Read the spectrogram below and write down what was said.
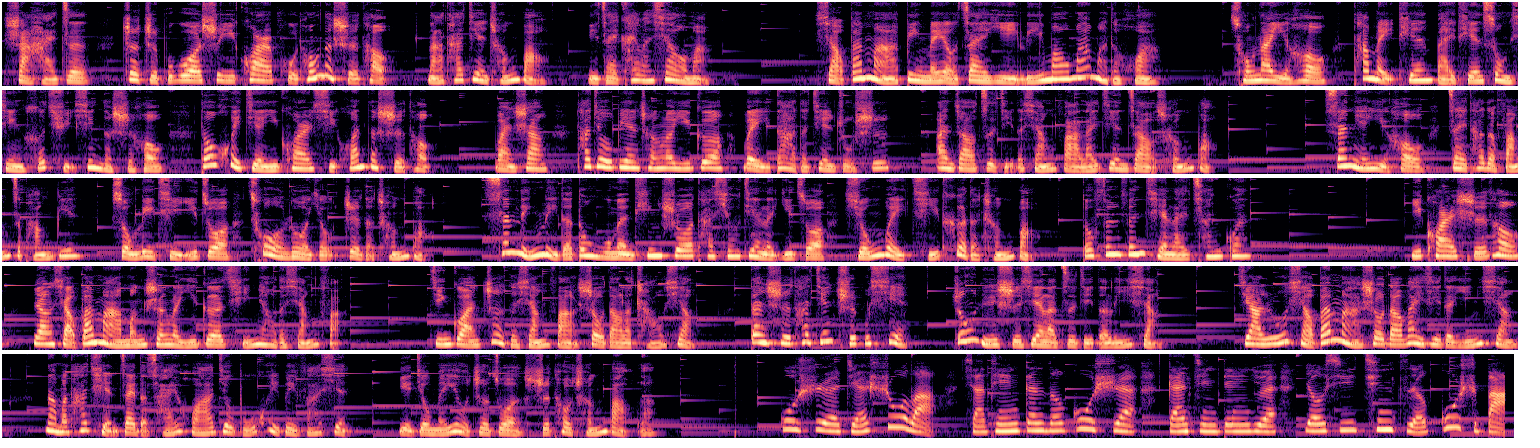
傻孩子，这只不过是一块普通的石头，拿它建城堡，你在开玩笑吗？”小斑马并没有在意狸猫妈妈的话。从那以后，他每天白天送信和取信的时候，都会捡一块喜欢的石头。晚上，他就变成了一个伟大的建筑师，按照自己的想法来建造城堡。三年以后，在他的房子旁边耸立起一座错落有致的城堡。森林里的动物们听说他修建了一座雄伟奇特的城堡。都纷纷前来参观。一块石头让小斑马萌生了一个奇妙的想法。尽管这个想法受到了嘲笑，但是他坚持不懈，终于实现了自己的理想。假如小斑马受到外界的影响，那么它潜在的才华就不会被发现，也就没有这座石头城堡了。故事结束了，想听更多故事，赶紧订阅“游戏亲子故事”吧。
